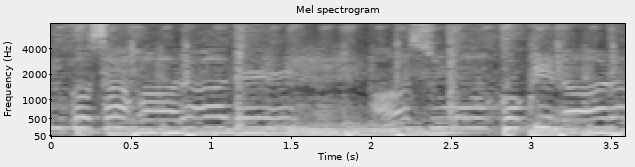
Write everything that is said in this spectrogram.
हमको सहारा दे आंसुओं को किनारा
